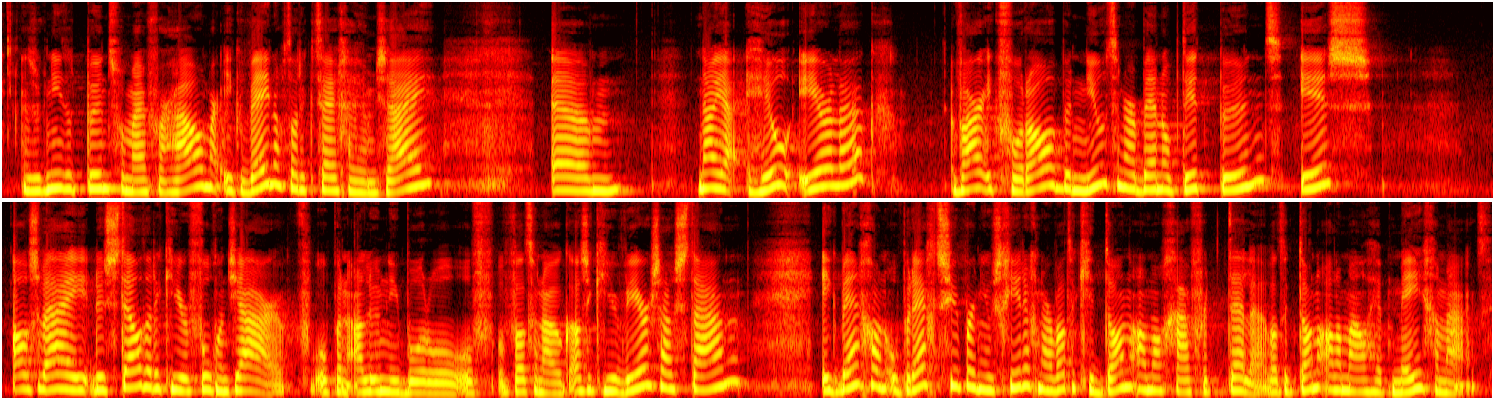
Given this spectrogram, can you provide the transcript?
Dat is ook niet het punt van mijn verhaal, maar ik weet nog dat ik tegen hem zei: um, Nou ja, heel eerlijk, waar ik vooral benieuwd naar ben op dit punt is. Als wij, dus stel dat ik hier volgend jaar op een alumniborrel of, of wat dan ook, als ik hier weer zou staan, ik ben gewoon oprecht super nieuwsgierig naar wat ik je dan allemaal ga vertellen, wat ik dan allemaal heb meegemaakt.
